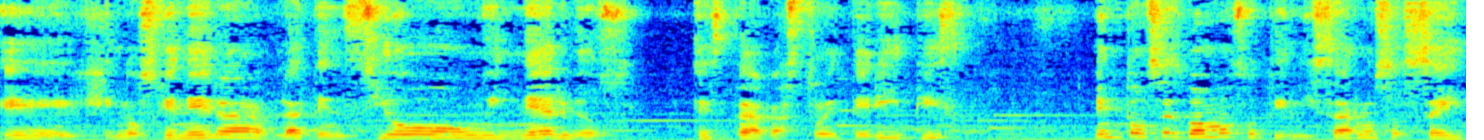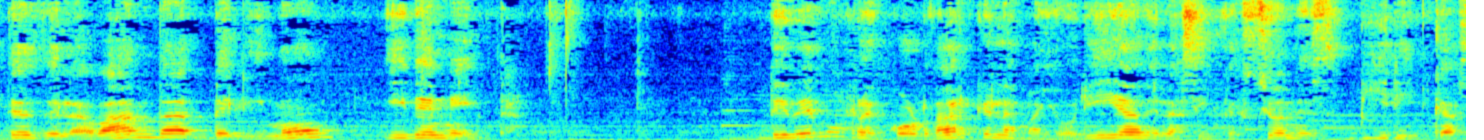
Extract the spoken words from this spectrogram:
eh, nos genera la tensión y nervios esta gastroenteritis, entonces vamos a utilizar los aceites de lavanda, de limón y de menta. Debemos recordar que la mayoría de las infecciones víricas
